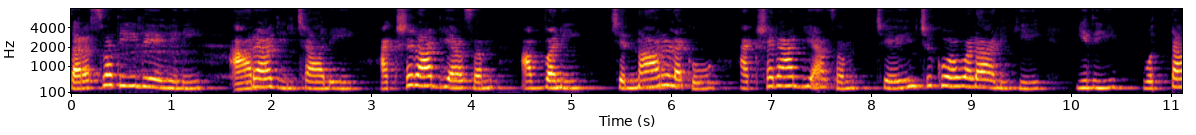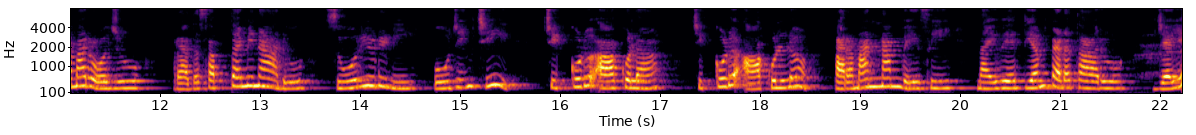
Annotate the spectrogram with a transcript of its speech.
సరస్వతీదేవిని ఆరాధించాలి. అక్షరాభ్యాసం అవ్వని చిన్నారులకు అక్షరాభ్యాసం చేయించుకోవడానికి ఇది ఉత్తమ రోజు. రథసప్తమి నాడు సూర్యుడిని పూజించి చిక్కుడు ఆకుల చిక్కుడు ఆకుల్లో పరమన్నం వేసి నైవేద్యం పెడతారు. జయ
